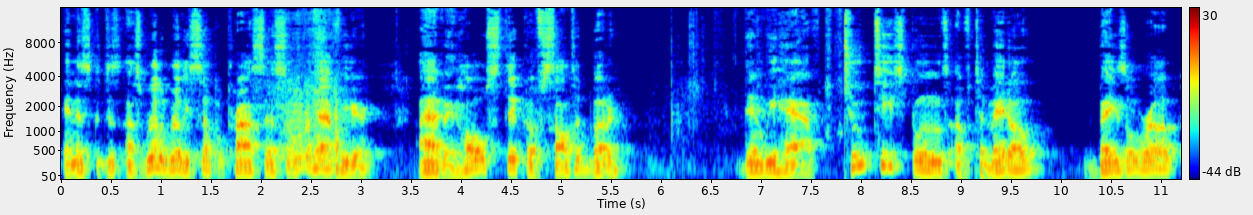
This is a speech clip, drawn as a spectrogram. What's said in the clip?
And it's just a really, really simple process. So what we have here, I have a whole stick of salted butter. Then we have two teaspoons of tomato basil rub.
